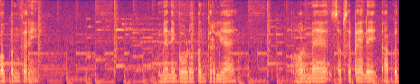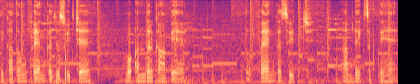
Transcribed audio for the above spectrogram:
ओपन करें। मैंने बोर्ड ओपन कर लिया है। और मैं सबसे पहले आपको दिखाता हूँ फ़ैन का जो स्विच है, वो अंदर कहाँ पे है। तो फ़ैन का स्विच आप देख सकते हैं।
